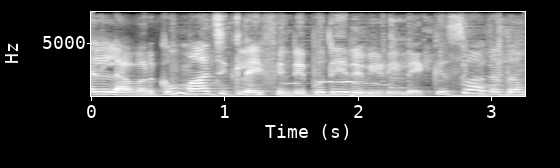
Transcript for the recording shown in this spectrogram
എല്ലാവർക്കും മാജിക് ലൈഫിന്റെ പുതിയൊരു വീഡിയോയിലേക്ക് സ്വാഗതം.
